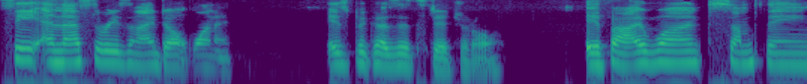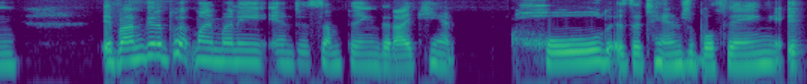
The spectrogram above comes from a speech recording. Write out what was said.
See, and that's the reason I don't want it, is because it's digital. If I want something, if I'm going to put my money into something that I can't hold as a tangible thing, it's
